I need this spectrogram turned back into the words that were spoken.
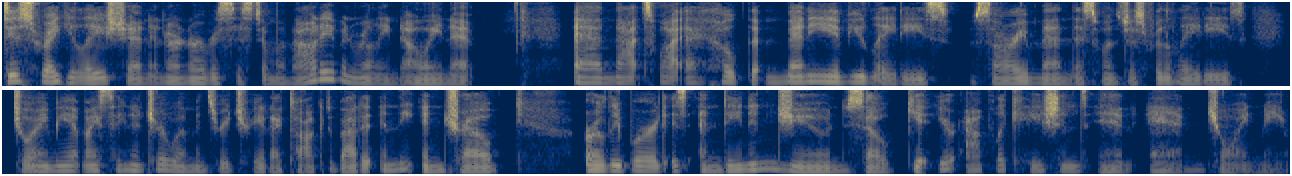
dysregulation in our nervous system without even really knowing it. And that's why I hope that many of you ladies, sorry, men, this one's just for the ladies, join me at my signature women's retreat. I talked about it in the intro. Early bird is ending in June. So get your applications in and join me.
